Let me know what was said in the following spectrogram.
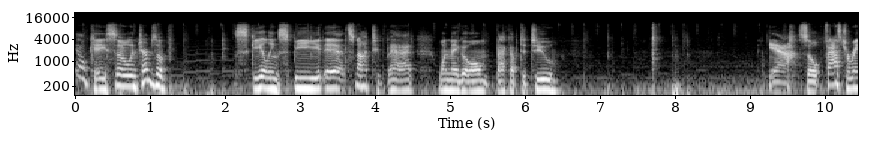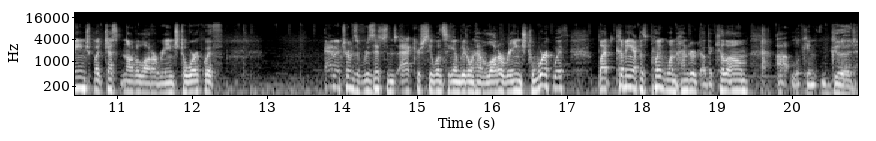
Okay, so in terms of scaling speed, it's not too bad. One mega ohm back up to two. Yeah, so faster range, but just not a lot of range to work with. And in terms of resistance accuracy, once again, we don't have a lot of range to work with, but coming up as 0.100 of a kilo ohm, uh, looking good.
